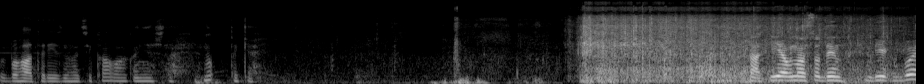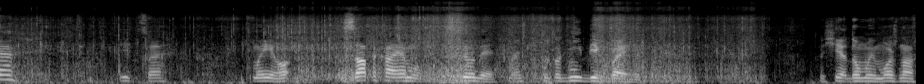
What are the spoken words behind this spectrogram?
Тут багато різного цікавого, звісно. Ну, таке. Так, є в нас один біг Б. І це ми його запихаємо сюди. Тут одні біг беги. Ще, я думаю, можна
